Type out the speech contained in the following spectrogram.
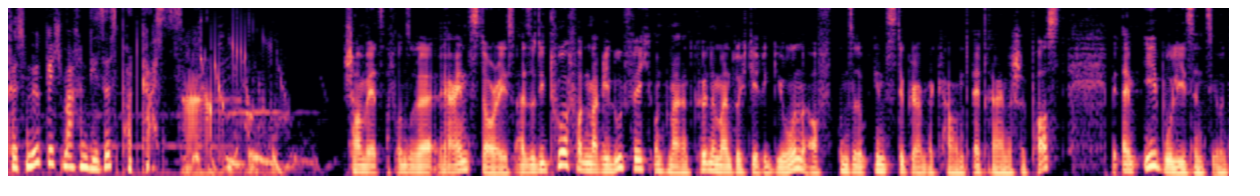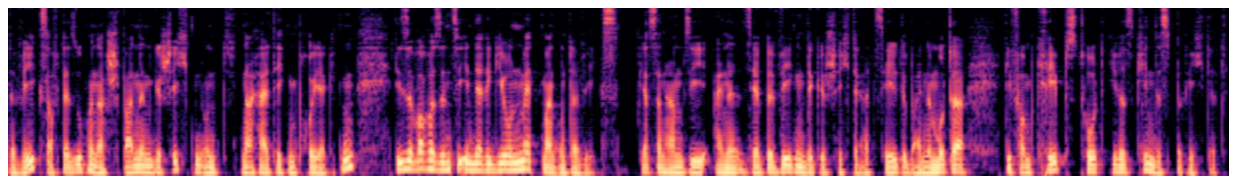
fürs Möglichmachen dieses Podcasts. Schauen wir jetzt auf unsere Rhein-Stories, also die Tour von Marie Ludwig und Maren Könemann durch die Region auf unserem Instagram-Account Rheinische Post. Mit einem E-Bully sind sie unterwegs, auf der Suche nach spannenden Geschichten und nachhaltigen Projekten. Diese Woche sind sie in der Region Mettmann unterwegs. Gestern haben sie eine sehr bewegende Geschichte erzählt über eine Mutter, die vom Krebstod ihres Kindes berichtet.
